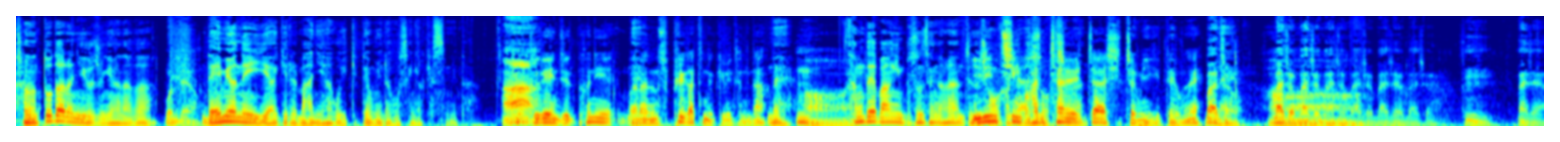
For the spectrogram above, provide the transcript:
저는 또 다른 이유 중에 하나가 뭔데요? 내면의 이야기를 많이 하고 있기 때문이라고 생각했습니다. 아, 그, 게 이제 흔히 말하는 수필 같은 느낌이 든다? 네. 음. 어, 상대방이 무슨 생각을 하는지는 1인칭 정확하게 알수 없지만 관찰자 시점이기 때문에. 맞아. 네. 맞아, 아. 맞아, 맞아, 맞아, 맞아, 맞아. 음, 맞아요.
